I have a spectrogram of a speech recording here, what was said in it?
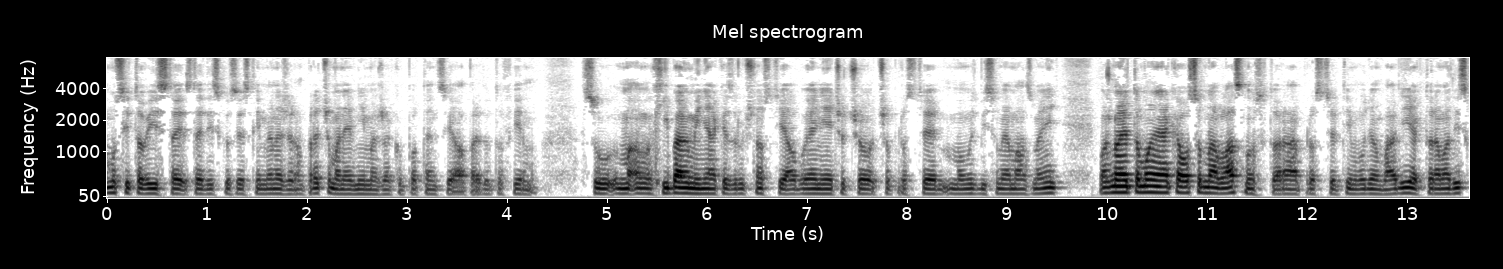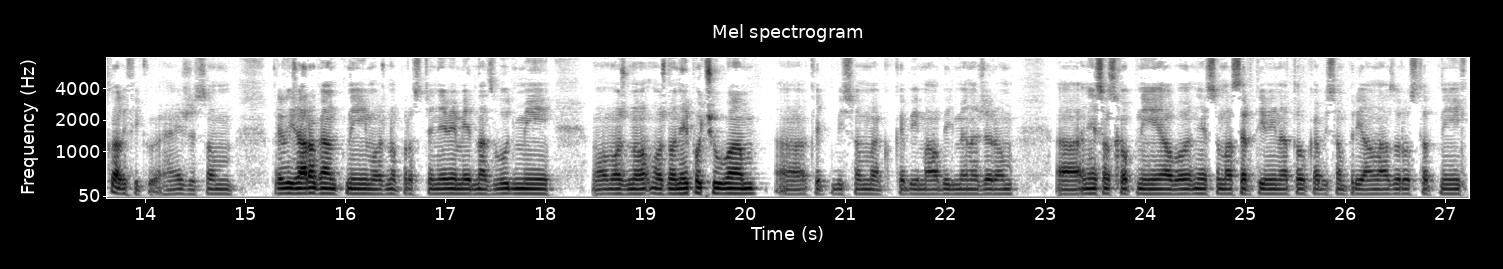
musí to byť z tej, z tej diskusie s tým manažerom. Prečo ma nevnímaš ako potenciál pre túto firmu? Sú, chýbajú mi nejaké zručnosti, alebo je niečo, čo, čo proste by som ja mal zmeniť. Možno je to moja nejaká osobná vlastnosť, ktorá proste tým ľuďom vadí a ktorá ma diskvalifikuje. Hej? Že som príliš arogantný, možno proste neviem jednať s ľuďmi, možno, možno nepočúvam, keď by som ako keby mal byť manažerom nie som schopný alebo nie som asertívny na to, aby som prijal názor ostatných,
